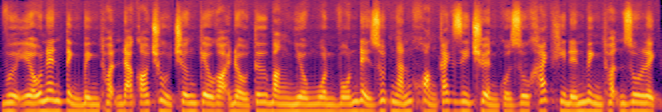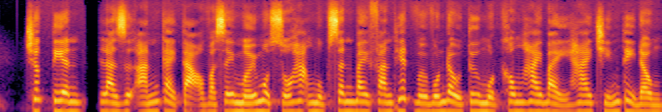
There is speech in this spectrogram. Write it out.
vừa yếu nên tỉnh Bình Thuận đã có chủ trương kêu gọi đầu tư bằng nhiều nguồn vốn để rút ngắn khoảng cách di chuyển của du khách khi đến Bình Thuận du lịch. Trước tiên, là dự án cải tạo và xây mới một số hạng mục sân bay Phan Thiết với vốn đầu tư 102729 tỷ đồng.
